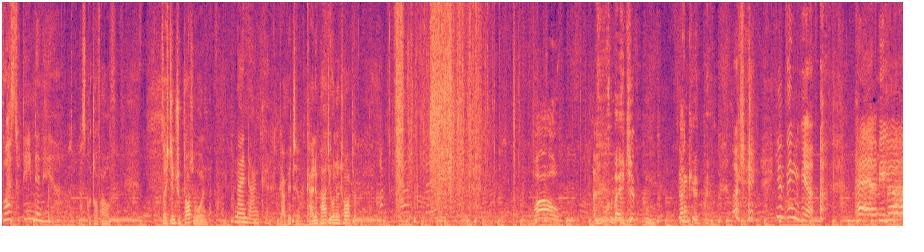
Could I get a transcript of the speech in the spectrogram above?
Wo hast du den denn her? Pass gut drauf auf. Soll ich den Schub Torte holen? Nein, danke. Ja, bitte. Keine Party ohne Torte. Wow. Ein Buch über Ägypten. Danke. Okay, jetzt singen wir. Happy Birthday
